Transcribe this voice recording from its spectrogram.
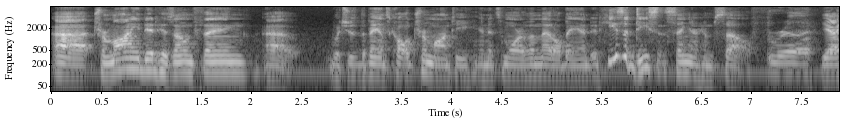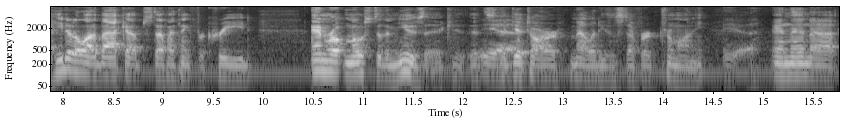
Uh, Tremonti did his own thing, uh, which is the band's called Tremonti, and it's more of a metal band. And he's a decent singer himself. Really? Yeah, he did a lot of backup stuff, I think, for Creed, and wrote most of the music. It's Yeah. the guitar melodies and stuff for Tremonti. Yeah. And then, uh,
